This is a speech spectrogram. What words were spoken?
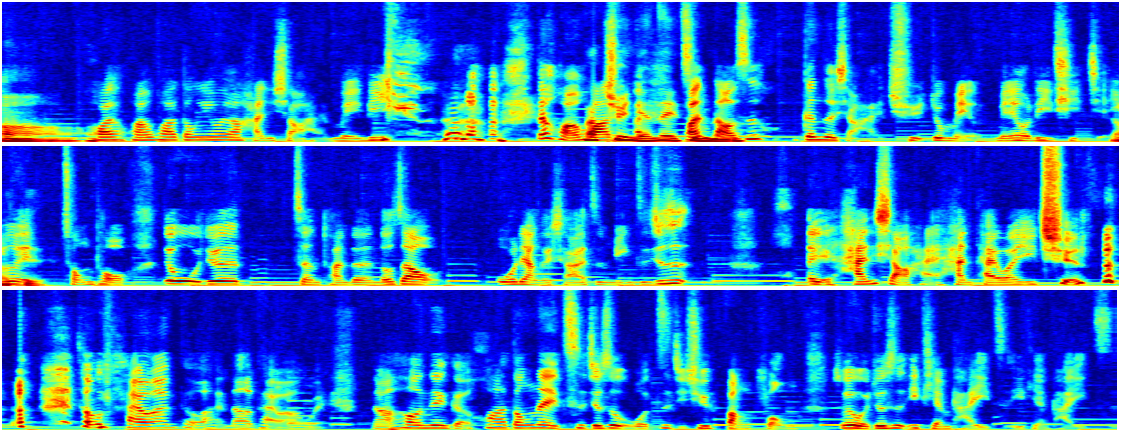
嗯嗯嗯。环环华东，因为要喊小孩没力，但环华去年那次环岛是跟着小孩去，就没有没有力气剪，因为从头就我觉得整团的人都知道我两个小孩子名字，就是。哎、欸，喊小孩喊台湾一圈，从台湾头喊到台湾尾。然后那个花东那一次就是我自己去放风，所以我就是一天拍一只，一天拍一只。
